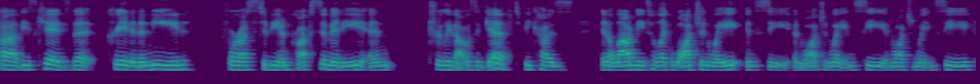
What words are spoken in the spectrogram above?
uh, these kids that created a need for us to be in proximity. And truly, that was a gift because it allowed me to like watch and wait and see and watch and wait and see and watch and wait and see.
